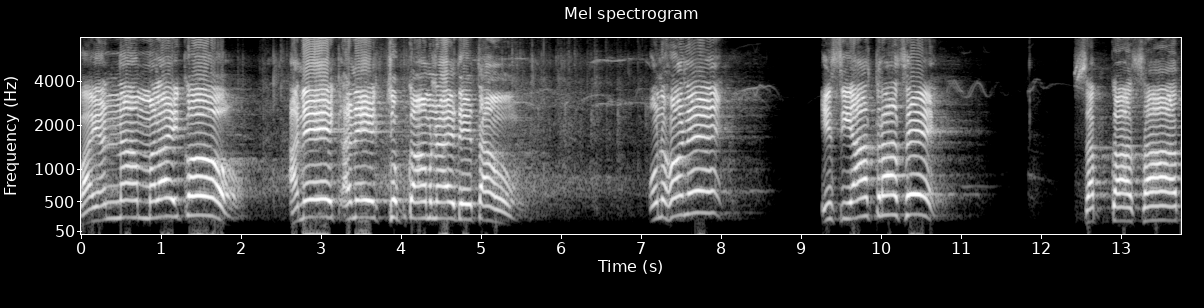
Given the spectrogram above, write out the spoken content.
भाई अन्ना मलाई को अनेक अनेक शुभकामनाएँ देता हूँ। उन्होंने इस यात्रा से सबका साथ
